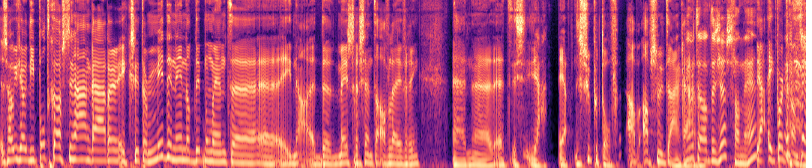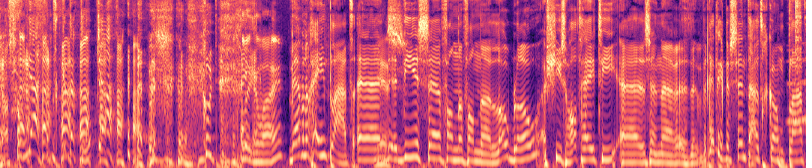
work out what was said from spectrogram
sowieso die podcast is een aanrader. Ik zit er middenin op dit moment eh, eh, in eh, de meest recente aflevering. En het is ja, ja, super tof. Ab- absoluut Je wordt er enthousiast van, hè? Ja, ik word er enthousiast van. Ja, dat, dat klopt, ja. Goed. Gelukkig maar. We hebben nog één plaat. Yes. Die is van, van Low Blow. She's Hot heet die. Dat is een redelijk recent uitgekomen plaat.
